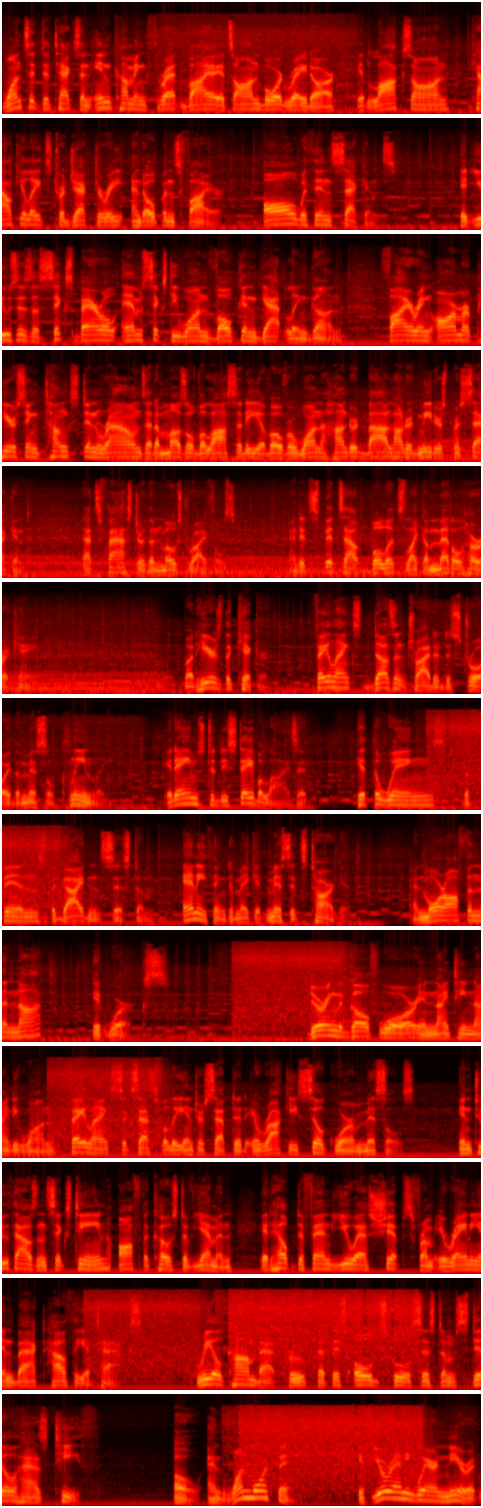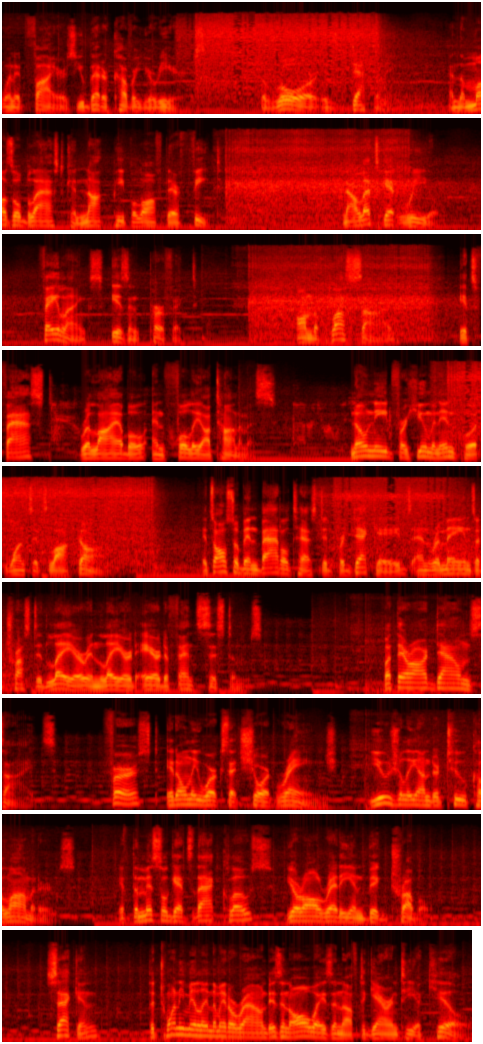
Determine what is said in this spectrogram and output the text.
Once it detects an incoming threat via its onboard radar, it locks on, calculates trajectory, and opens fire, all within seconds. It uses a six-barrel M61 Vulcan Gatling gun, firing armor-piercing tungsten rounds at a muzzle velocity of over 100 by 100 meters per second. That's faster than most rifles, and it spits out bullets like a metal hurricane. But here's the kicker. Phalanx doesn't try to destroy the missile cleanly. It aims to destabilize it, hit the wings, the fins, the guidance system, anything to make it miss its target. And more often than not, it works. During the Gulf War in 1991, Phalanx successfully intercepted Iraqi Silkworm missiles. In 2016, off the coast of Yemen, it helped defend U.S. ships from Iranian-backed Houthi attacks. Real combat proof that this old-school system still has teeth. Oh, and one more thing. If you're anywhere near it when it fires, you better cover your ears. The roar is deafening, and the muzzle blast can knock people off their feet. Now let's get real. Phalanx isn't perfect. On the plus side, it's fast, reliable, and fully autonomous. No need for human input once it's locked on. It's also been battle-tested for decades and remains a trusted layer in layered air defense systems. But there are downsides. First, it only works at short range, usually under two kilometers. If the missile gets that close, you're already in big trouble. Second, the 20mm round isn't always enough to guarantee a kill.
